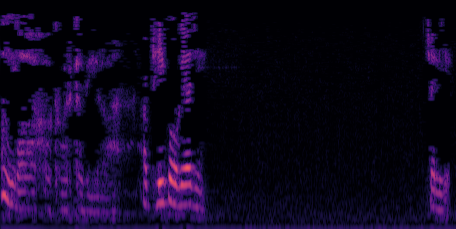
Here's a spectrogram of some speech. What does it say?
اللہ اکبر کبیرہ۔ اب ٹھیک ہو گیا جی۔ چلیے۔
